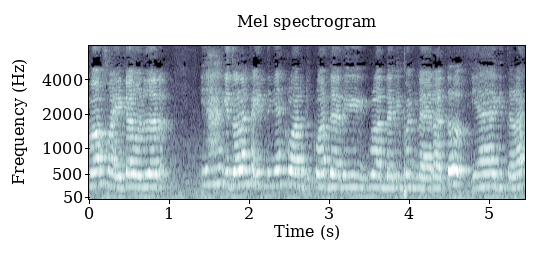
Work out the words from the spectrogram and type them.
Oh my god bener ya gitulah kayak intinya keluar keluar dari keluar dari bandara tuh ya gitulah.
